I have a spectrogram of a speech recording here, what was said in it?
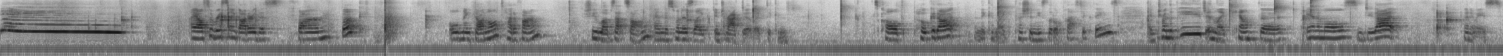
Yay! I also recently got her this farm book. Old MacDonald had a farm. She loves that song. And this one is like interactive. Like they can, it's called Poke-a-Dot. And they can like push in these little plastic things and turn the page and like count the animals and do that. Anyways,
